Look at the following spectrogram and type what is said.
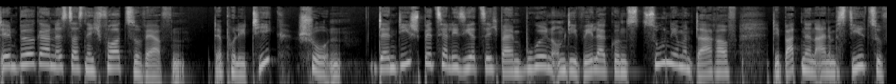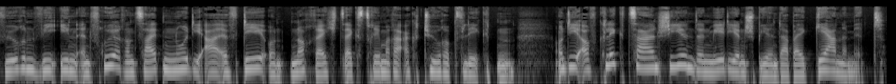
Den Bürgern ist das nicht vorzuwerfen, der Politik schon. Denn die spezialisiert sich beim Buhlen um die Wählergunst zunehmend darauf, Debatten in einem Stil zu führen, wie ihn in früheren Zeiten nur die AfD und noch rechtsextremere Akteure pflegten. Und die auf Klickzahlen schielenden Medien spielen dabei gerne mit.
